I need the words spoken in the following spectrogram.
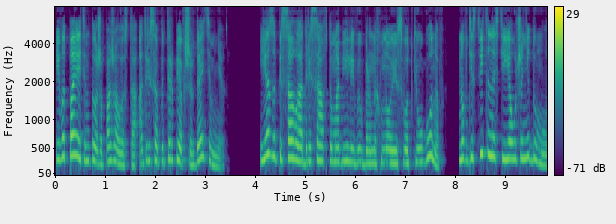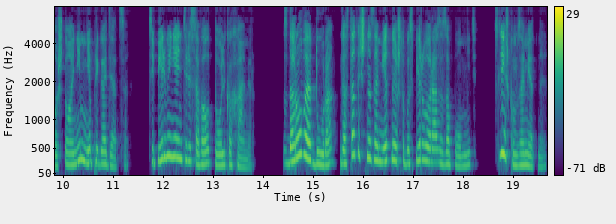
И вот по этим тоже, пожалуйста, адреса потерпевших дайте мне. Я записала адреса автомобилей, выбранных мною из сводки угонов, но в действительности я уже не думала, что они мне пригодятся. Теперь меня интересовал только Хаммер. Здоровая дура, достаточно заметная, чтобы с первого раза запомнить. Слишком заметная.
